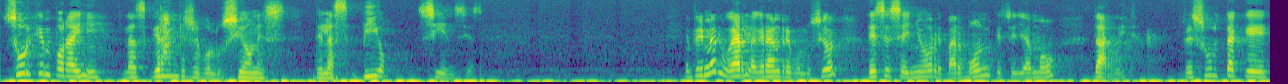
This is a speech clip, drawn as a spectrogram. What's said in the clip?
surgen por ahí las grandes revoluciones de las biociencias. En primer lugar, la gran revolución de ese señor barbón que se llamó Darwin. Resulta que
